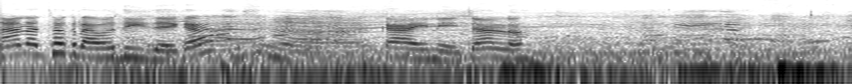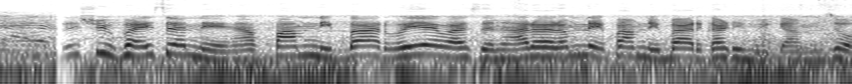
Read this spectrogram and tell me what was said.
નાના છોકરા વધી જાય કા? કાંઈ નહીં ચાલો. ઋષિભાઈ છે ને આ ફાર્મની બહાર વયવા છે ને હારવાર અમને ફાર્મની બહાર કાઢી મૂકી આમ જો.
